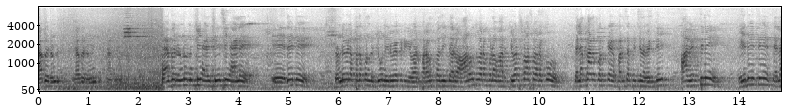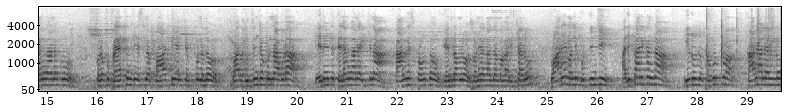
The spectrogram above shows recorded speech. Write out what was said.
యాభై రెండు యాభై రెండు నుంచి యాభై రెండు నుంచి ఆయన చేసి ఆయన ఏదైతే రెండు వేల పదకొండు జూన్ ఇరవై ఒకటికి వారు పరమపదించారో ఆ రోజు వరకు కూడా వారు చివరి శ్వాస వరకు తెలంగాణ కొరకే పరితపించిన వ్యక్తి. ఆ వ్యక్తిని ఏదైతే తెలంగాణకు కొరకు ప్రయత్నం చేసిన పార్టీ అని చెప్పుకున్నదో వారు గుర్తించకున్నా కూడా ఏదైతే తెలంగాణ ఇచ్చిన కాంగ్రెస్ ప్రభుత్వం కేంద్రంలో సోనియా గాంధీ అమ్మ గారు ఇచ్చారు వారే మళ్ళీ గుర్తించి అధికారికంగా ఈరోజు ప్రభుత్వ కార్యాలయాల్లో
